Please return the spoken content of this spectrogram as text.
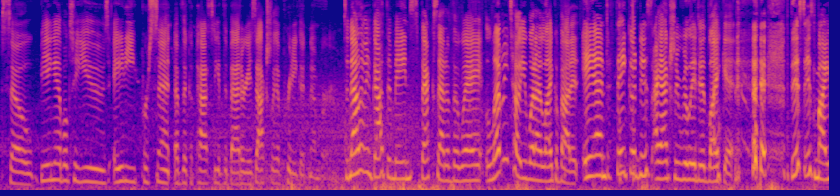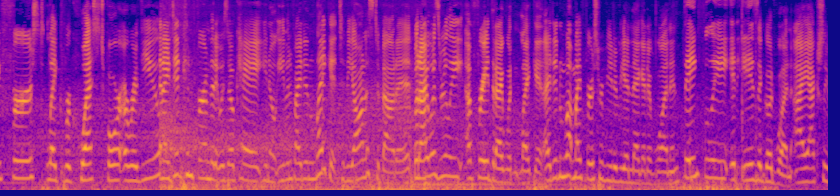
So being able to use 80% of the capacity of the battery is actually a pretty good number. So now that we've got the main specs out of the way, let me tell you what I like about it. And thank goodness I actually really did like it. this is my first like request for a review. And I did confirm that it was okay, you know, even if I didn't like it, to be honest about it. But I was really afraid that I wouldn't like it. I didn't want my first review to be a negative one. And thankfully it is a good one. I actually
